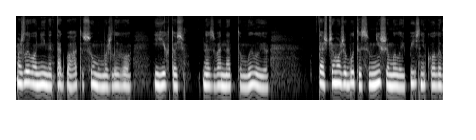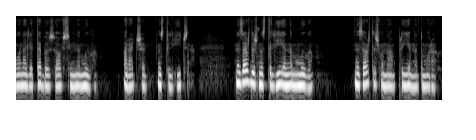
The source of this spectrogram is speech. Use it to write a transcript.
Можливо, у ній не так багато суму, можливо, її хтось назве надто милою. Та що може бути сумніше милої пісні, коли вона для тебе зовсім не мила, а радше ностальгічна. Не завжди ж ностальгія нам мила, не завжди ж вона приємна до мурах.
